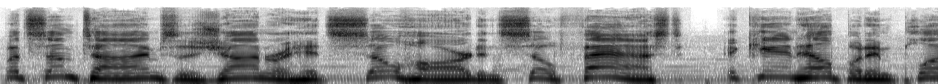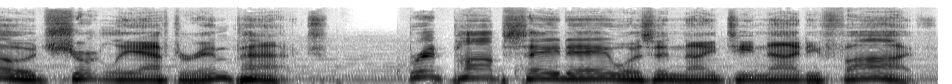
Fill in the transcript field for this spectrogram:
But sometimes the genre hits so hard and so fast, it can't help but implode shortly after impact. Britpop's heyday was in 1995,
